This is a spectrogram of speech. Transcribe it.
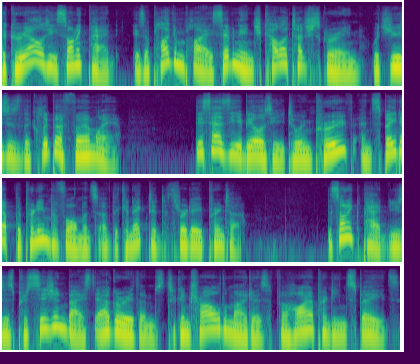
The Creality Sonic Pad is a plug and play 7 inch colour touchscreen which uses the Klipper firmware. This has the ability to improve and speed up the printing performance of the connected 3D printer. The Sonic Pad uses precision based algorithms to control the motors for higher printing speeds.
